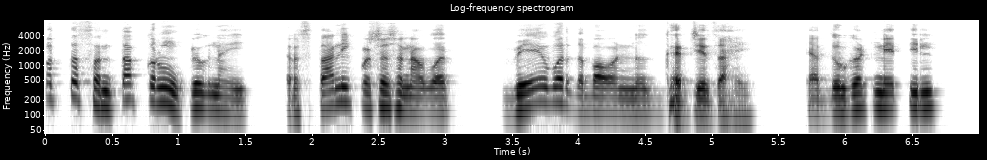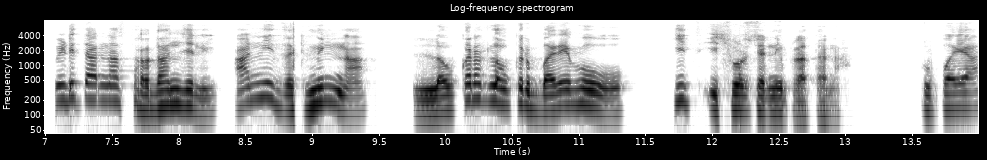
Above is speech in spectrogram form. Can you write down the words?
फक्त संताप करून उपयोग नाही तर स्थानिक प्रशासनावर वेळेवर दबाव आणणं गरजेचं आहे. या दुर्घटनेतील पीडितांना श्रद्धांजली आणि जखमींना लवकरात लवकर बरे होवो हीच ईश्वरचरणी प्रार्थना. कृपया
